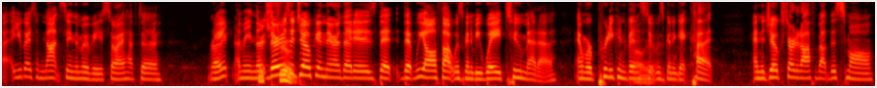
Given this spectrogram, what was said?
Uh, you guys have not seen the movie, so I have to. Right? I mean, there, there is a joke in there that is that that we all thought was going to be way too meta, and we're pretty convinced Oh, it was going to get cut. And the joke started off about this small,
